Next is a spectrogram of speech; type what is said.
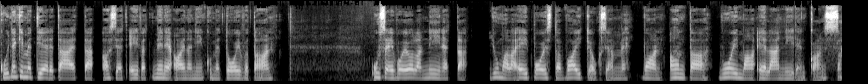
Kuitenkin me tiedetään, että asiat eivät mene aina niin kuin me toivotaan. Usein voi olla niin, että Jumala ei poista vaikeuksiamme, vaan antaa voimaa elää niiden kanssa.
